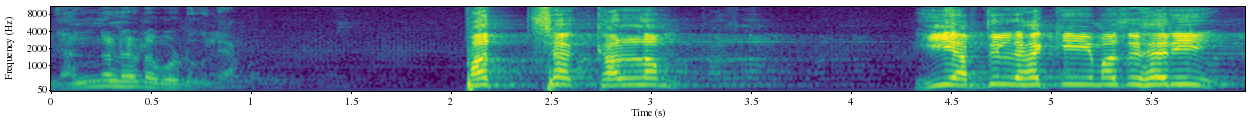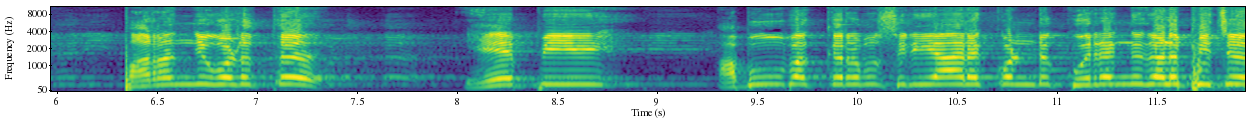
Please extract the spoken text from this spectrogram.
ഞങ്ങൾ ഇടപെടൂല. പച്ചക്കള്ളം ഈ അബ്ദുൽ ഹക്കീം അസ്ഹരി പറഞ്ഞുകൊടുത്ത് എ പി അബൂബക്കർ മുസ്ലിയാരെ കൊണ്ട് കുരങ്ങ് കളിപ്പിച്ച്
